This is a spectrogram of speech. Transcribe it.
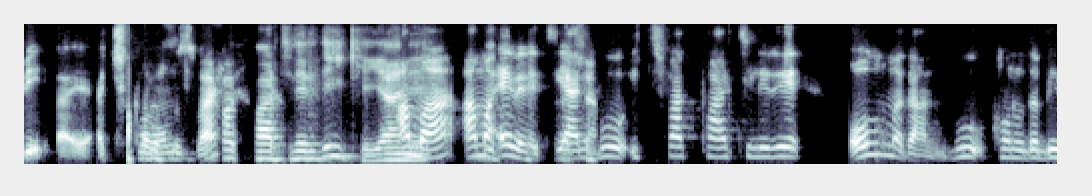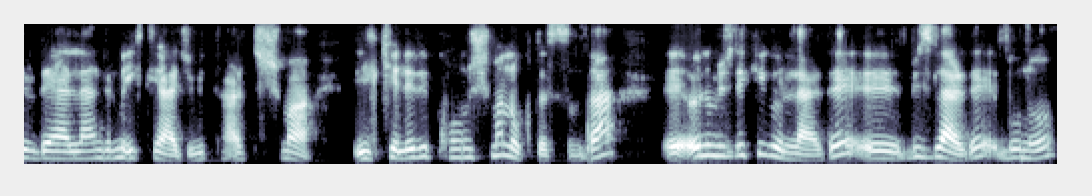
bir e, açıklamamız var. İttifak partileri değil ki yani. Ama ama evet yani bu ittifak partileri olmadan bu konuda bir değerlendirme ihtiyacı, bir tartışma, ilkeleri konuşma noktasında e, önümüzdeki günlerde e, bizler de bunu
